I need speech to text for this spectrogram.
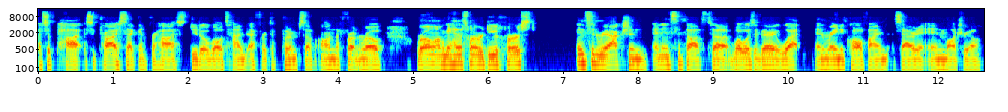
a surprise, second for Haas due to a well-timed effort to put himself on the front row. Rome, I'm going to hand this one over to you first instant reaction and instant thoughts to what was a very wet and rainy qualifying Saturday in Montreal?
